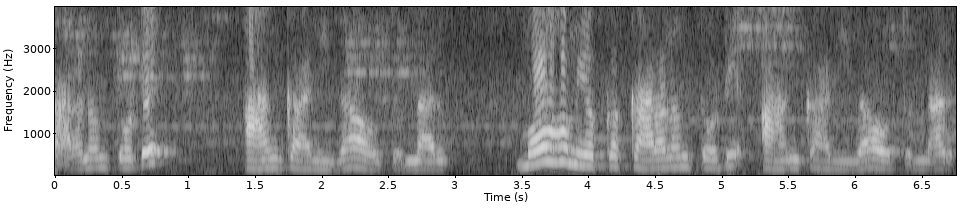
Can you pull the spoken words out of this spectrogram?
కారణంతో అహంకారిగా అవుతున్నారు. మోహం యొక్క కారణంతో అహంకారిగా అవుతున్నారు.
